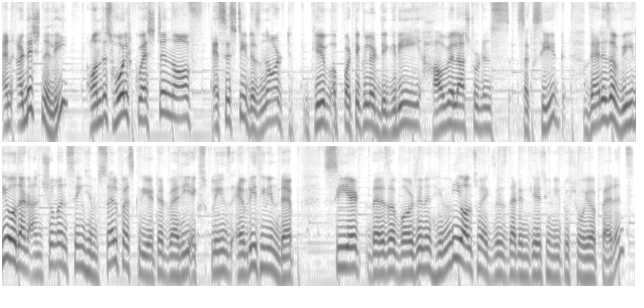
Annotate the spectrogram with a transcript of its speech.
And additionally, on this whole question of SST does not give a particular degree, how will our students succeed? There is a video that Anshuman Singh himself has created where he explains everything in depth. See it. There is a version in Hindi also exists that in case you need to show your parents.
